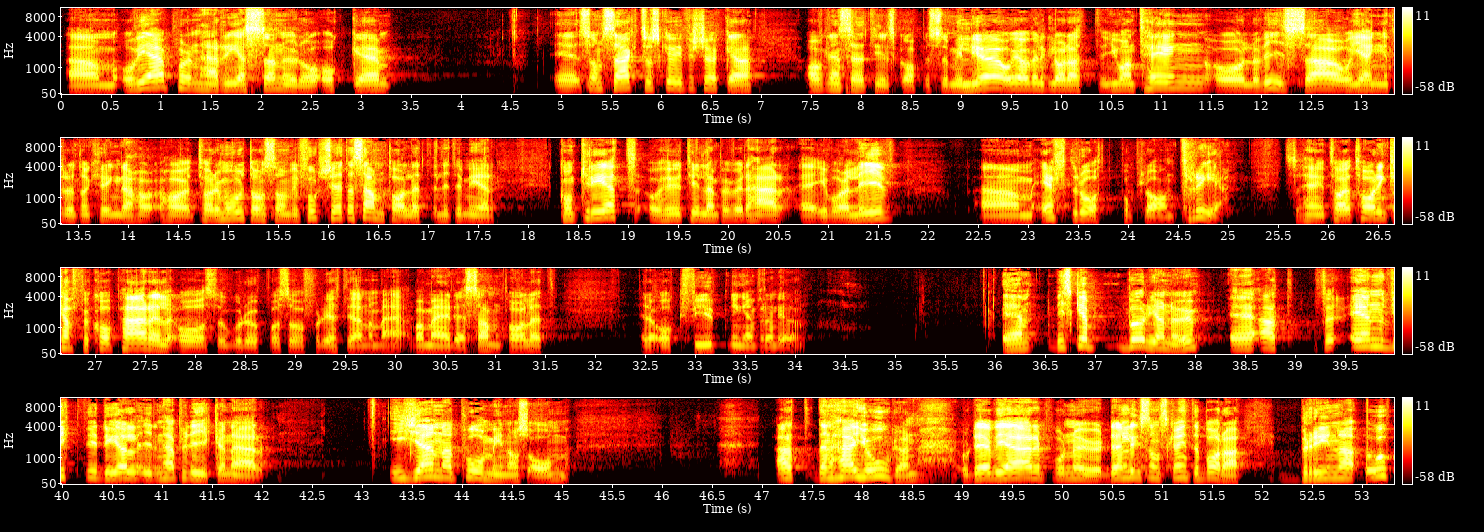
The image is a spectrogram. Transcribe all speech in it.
Um, och vi är på den här resan nu då och um, Eh, som sagt så ska vi försöka avgränsade till skapelse och miljö och jag är väldigt glad att Johan Teng och Lovisa och gänget runt omkring där har, har, tar emot de som vill fortsätta samtalet lite mer konkret och hur tillämpar vi det här eh, i våra liv um, efteråt på plan tre. Så ta, ta din kaffekopp här och så går du upp och så får du jättegärna med, vara med i det samtalet. Och fördjupningen för den delen. Um, vi ska börja nu. Eh, att för en viktig del i den här predikan är igen att påminna oss om att den här jorden och det vi är på nu, den liksom ska inte bara brinna upp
